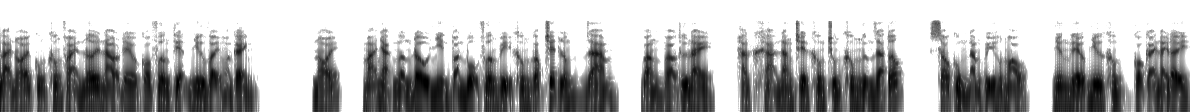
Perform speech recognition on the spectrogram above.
lại nói cũng không phải nơi nào đều có phương tiện như vậy hoàn cảnh. Nói, mã nhạc ngẩng đầu nhìn toàn bộ phương vị không góc chết lồng giam, bằng vào thứ này, hắn khả năng trên không trung không ngừng gia tốc, sau cùng nắm quỷ hút máu, nhưng nếu như không có cái này đây.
